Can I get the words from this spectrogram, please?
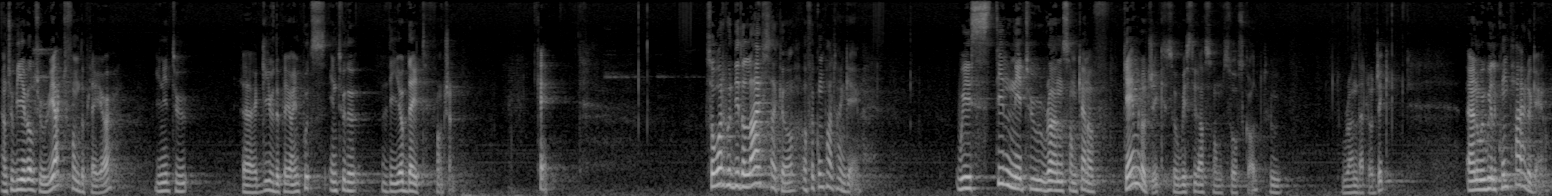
And to be able to react from the player, you need to uh, give the player inputs into the, the update function. Okay. So what would be the life cycle of a compile time game? We still need to run some kind of game logic, so we still have some source code to run that logic. And we will compile again.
